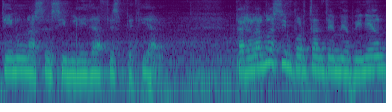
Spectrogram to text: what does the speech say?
tiene una sensibilidad especial. Pero la más importante, en mi opinión,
